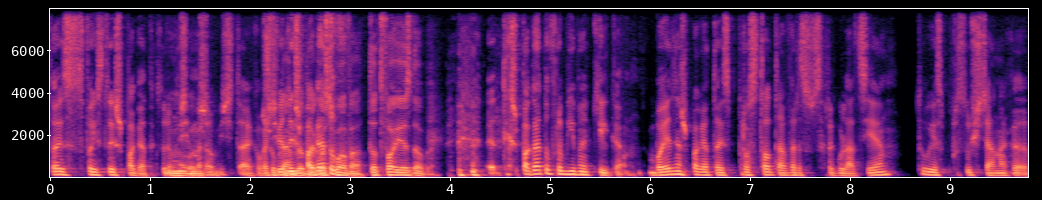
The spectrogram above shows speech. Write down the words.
to jest swoisty szpagat, który no musimy właśnie. robić. Tak? Właściwie tych szpagatów, słowa. To twoje jest dobre. Tych szpagatów robimy kilka, bo jeden szpagat to jest prostota versus regulacje. Tu jest po prostu ściana, e,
